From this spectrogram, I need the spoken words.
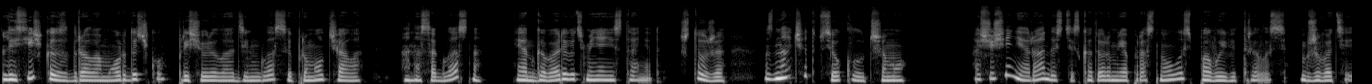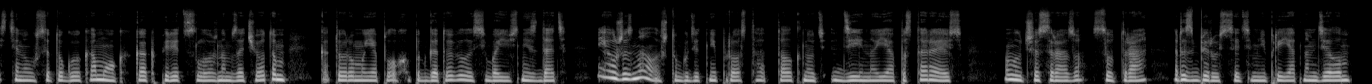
Лисичка задрала мордочку, прищурила один глаз и промолчала. Она согласна? И отговаривать меня не станет. Что же, значит, все к лучшему. Ощущение радости, с которым я проснулась, повыветрилось. В животе стянулся тугой комок, как перед сложным зачетом, которому я плохо подготовилась и боюсь не сдать. Я уже знала, что будет непросто оттолкнуть Ди, но я постараюсь. Лучше сразу, с утра, разберусь с этим неприятным делом.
